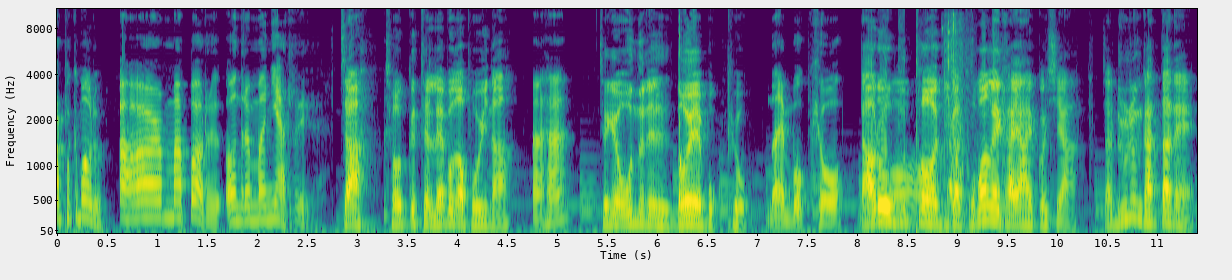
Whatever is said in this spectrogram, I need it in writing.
알파카마루 얼마버르 오늘은 뭐냐르 자 저 끝에 레버가 보이나? 아하. 저게 오늘의 너의 목표. 나의 목표? 나로부터 네가 도망을 가야 할 것이야. 자 룰은 간단해.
